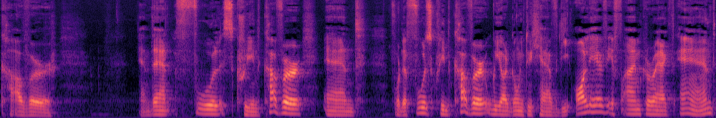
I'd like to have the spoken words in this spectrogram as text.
cover and then full screen cover and for the full screen cover, we are going to have the olive, if I'm correct, and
